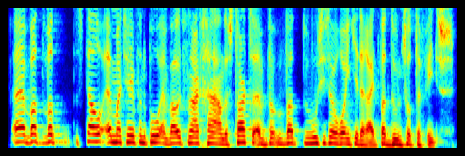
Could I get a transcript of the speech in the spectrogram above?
Eh, wat, wat, stel, eh, Mathieu van der Poel en Wout van Aert gaan aan de start. Eh, wat, hoe ziet zo'n rondje eruit? Wat doen ze op de fiets?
